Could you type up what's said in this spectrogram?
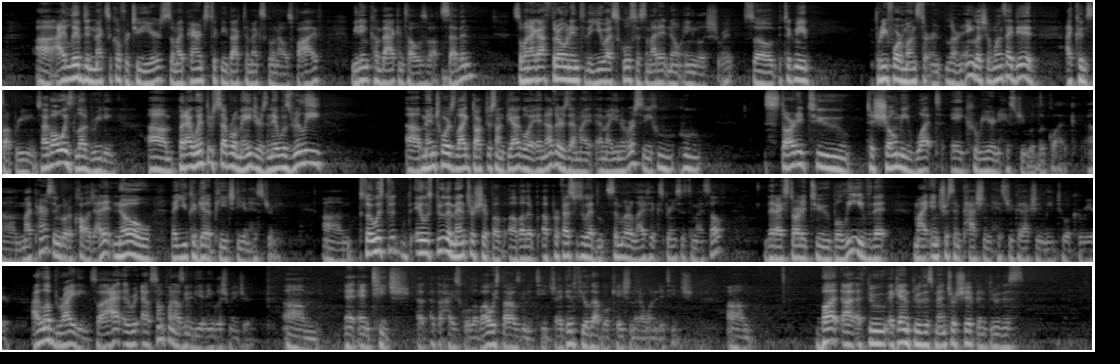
uh, I lived in Mexico for two years, so my parents took me back to Mexico when I was five. We didn't come back until I was about seven. So when I got thrown into the U.S. school system, I didn't know English, right? So it took me three, four months to earn, learn English, and once I did, I couldn't stop reading. So I've always loved reading, um, but I went through several majors, and it was really uh, mentors like Dr. Santiago and others at my at my university who who started to to show me what a career in history would look like. Um, my parents didn't go to college. I didn't know that you could get a PhD in history. Um, so it was through, it was through the mentorship of, of other of professors who had similar life experiences to myself that I started to believe that my interest and passion in history could actually lead to a career. I loved writing, so I, at some point I was going to be an English major um, and, and, teach at, at, the high school level. I always thought I was going to teach. I did feel that vocation that I wanted to teach, um, but uh, through again through this mentorship and through this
